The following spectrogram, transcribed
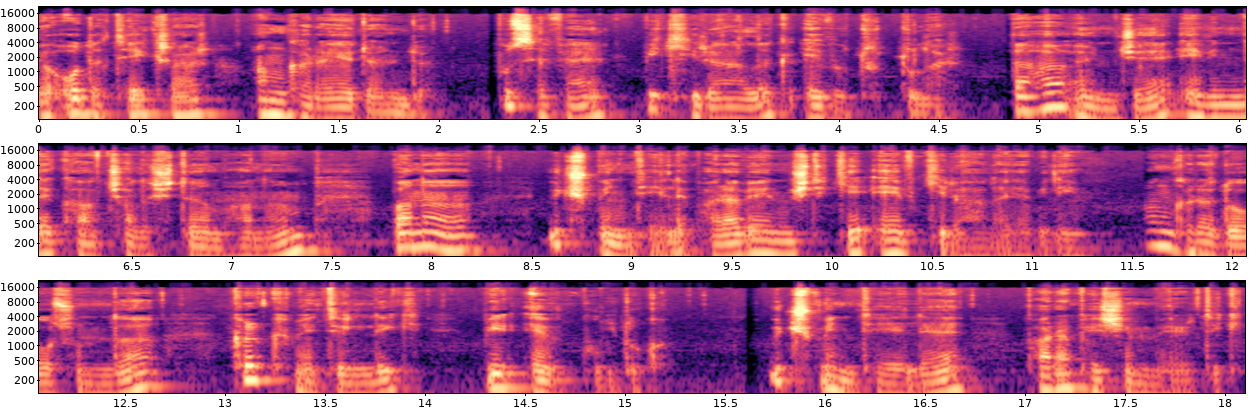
ve o da tekrar Ankara'ya döndü. Bu sefer bir kiralık evi tuttular. Daha önce evinde kal çalıştığım hanım bana 3000 TL para vermişti ki ev kiralayabileyim. Ankara doğusunda 40 metrelik bir ev bulduk. 3000 TL para peşin verdik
